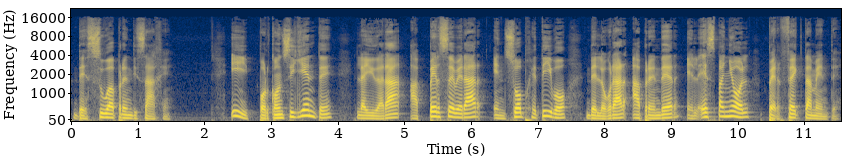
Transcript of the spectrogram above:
de su aprendizaje y, por consiguiente, le ayudará a perseverar en su objetivo de lograr aprender el español perfectamente.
